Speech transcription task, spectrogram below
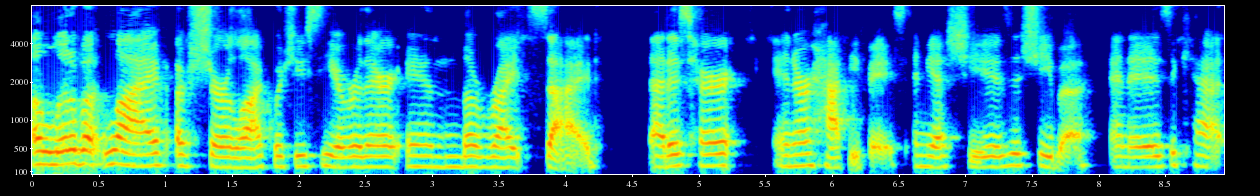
a little bit live of Sherlock, which you see over there in the right side. That is her in her happy face. And yes, she is a Shiba and it is a cat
